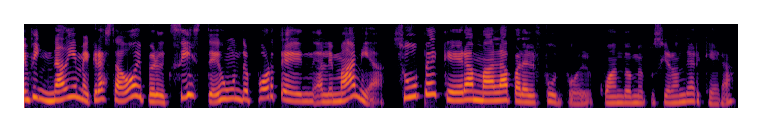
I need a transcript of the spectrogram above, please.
En fin, nadie me cree hasta hoy, pero existe, es un deporte en Alemania. Supe que era mala para el fútbol cuando me pusieron de arquera.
